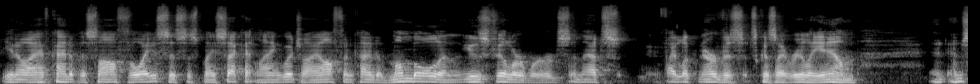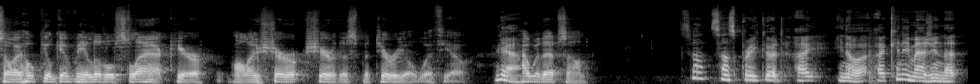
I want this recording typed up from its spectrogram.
you know, I have kind of a soft voice. This is my second language. I often kind of mumble and use filler words, and that's, if I look nervous, it's because I really am. And, and so I hope you'll give me a little slack here while I share, share this material with you. Yeah. How would that sound? Sounds, sounds pretty good. I, you know, I can imagine that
